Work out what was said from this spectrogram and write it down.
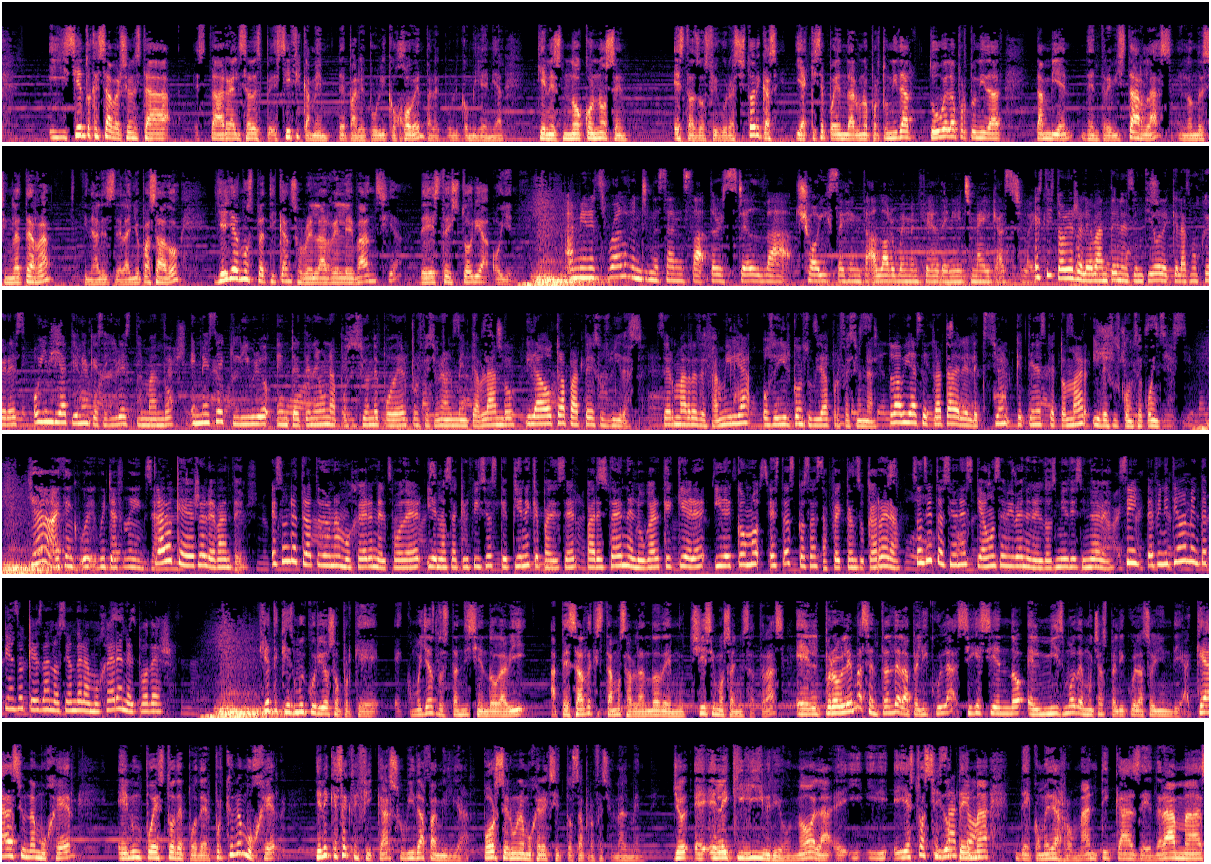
Y siento que esta versión está está realizado específicamente para el público joven, para el público millennial, quienes no conocen estas dos figuras históricas. Y aquí se pueden dar una oportunidad. Tuve la oportunidad también de entrevistarlas en Londres, Inglaterra, finales del año pasado, y ellas nos platican sobre la relevancia de esta historia hoy en día. I mean, it's relevant in the sense that there's still that choice I think that a lot of women feel they need to make as to like Esta historia es relevante en el sentido de que las mujeres hoy en día tienen que seguir estimando en ese equilibrio entre tener una posición de poder profesionalmente hablando y la otra parte de sus vidas, ser madres de familia o seguir con su vida profesional. Todavía se trata de la elección que tienes que tomar y de sus consecuencias. Claro que es relevante. Es un retrato de una mujer en el poder y en los sacrificios que tiene que padecer para estar en el lugar que quiere y de cómo estas cosas afectan su carrera. Son situaciones que aún se viven en el 2019. Sí, definitivamente pienso que es la noción de la mujer en el poder. Fíjate que es muy curioso porque, eh, como ellas lo están diciendo, Gaby, a pesar de que estamos hablando de muchísimos años atrás, el problema central de la película sigue siendo el mismo de muchas películas hoy en día. ¿Qué hace una mujer en un puesto de poder? Porque una mujer tiene que sacrificar su vida familiar por ser una mujer exitosa profesionalmente. Yo, eh, el equilibrio, ¿no? La, eh, y, esto ha sido tema de comedias románticas, de dramas,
